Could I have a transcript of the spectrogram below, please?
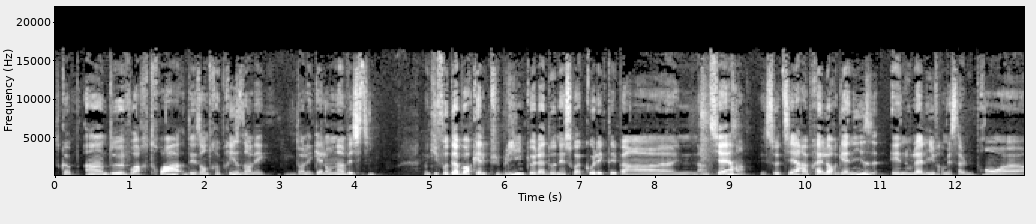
scope 1, 2, voire 3, des entreprises dans lesquelles on investit. Donc il faut d'abord qu'elle publie, que la donnée soit collectée par un, tiers, et ce tiers après l'organise et nous la livre, mais ça lui prend euh,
